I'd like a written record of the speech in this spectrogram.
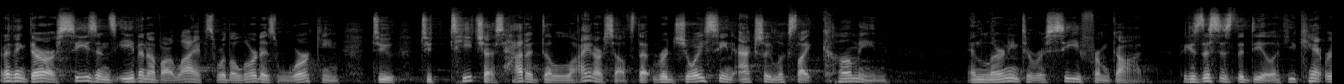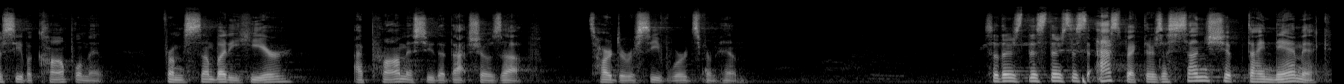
And I think there are seasons, even of our lives, where the Lord is working to, to teach us how to delight ourselves, that rejoicing actually looks like coming and learning to receive from God. Because this is the deal if you can't receive a compliment from somebody here, I promise you that that shows up. It's hard to receive words from Him. So there's this, there's this aspect, there's a sonship dynamic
